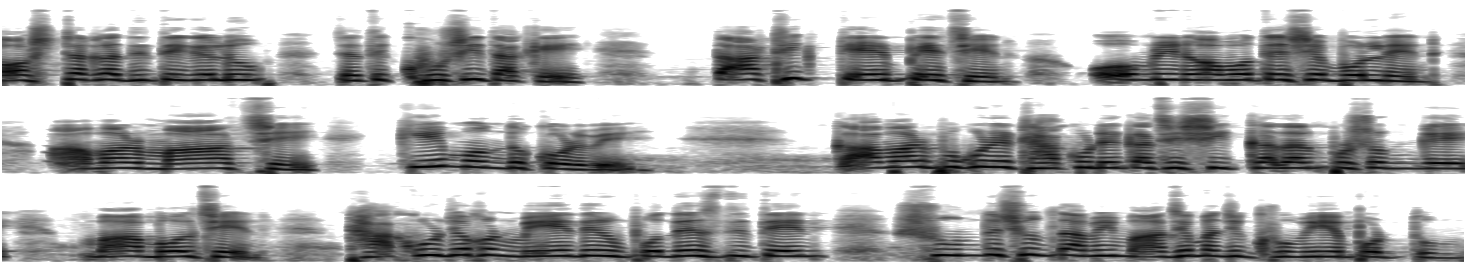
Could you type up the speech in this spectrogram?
দশ টাকা দিতে গেলুম যাতে খুশি থাকে। তা ঠিক টের পেয়েছেন। অমনি নবত এসে বললেন, আমার মা আছে, কে মন্দ করবে? কামার পুকুরে ঠাকুরের কাছে শিক্ষাদান প্রসঙ্গে মা বলছেন, ঠাকুর যখন মেয়েদের উপদেশ দিতেন, শুনতে শুনতে আমি মাঝে মাঝে ঘুমিয়ে পড়তুম।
